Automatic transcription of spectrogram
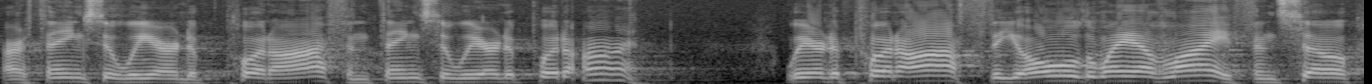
are things that we are to put off and things that we are to put on. We are to put off the old way of life. And so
